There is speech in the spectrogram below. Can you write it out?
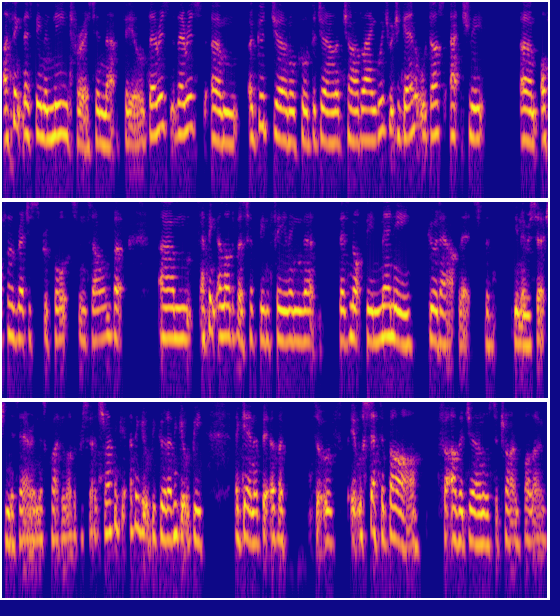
I think there's been a need for it in that field. There is there is um, a good journal called the Journal of Child Language, which again does actually um, offer registered reports and so on. But um, I think a lot of us have been feeling that there's not been many good outlets for you know research in this area, and there's quite a lot of research. So I think I think it would be good. I think it would be again a bit of a sort of it will set a bar for other journals to try and follow.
